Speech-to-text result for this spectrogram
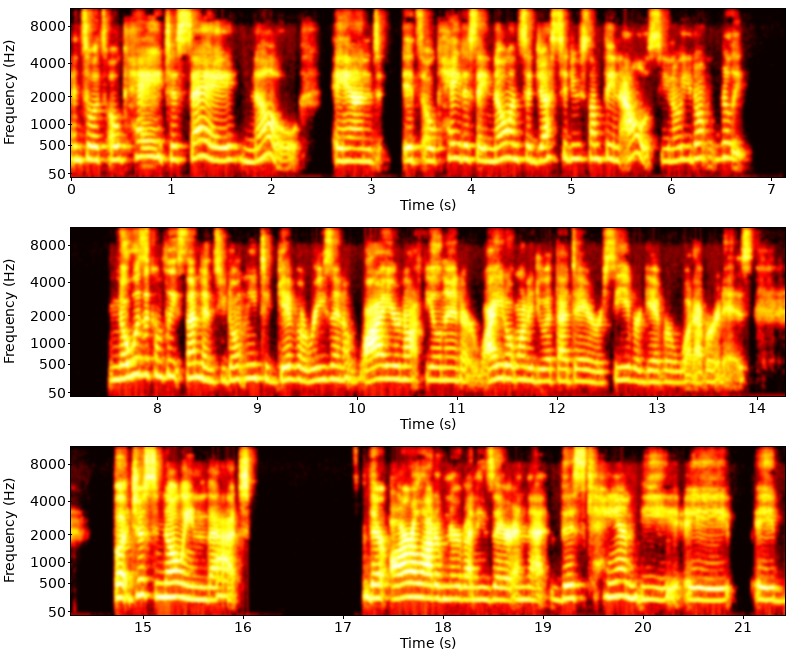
And so it's okay to say no. And it's okay to say no and suggest to do something else. You know you don't really no is a complete sentence. You don't need to give a reason of why you're not feeling it or why you don't want to do it that day or receive or give or whatever it is. But just knowing that there are a lot of nerve endings there and that this can be a a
